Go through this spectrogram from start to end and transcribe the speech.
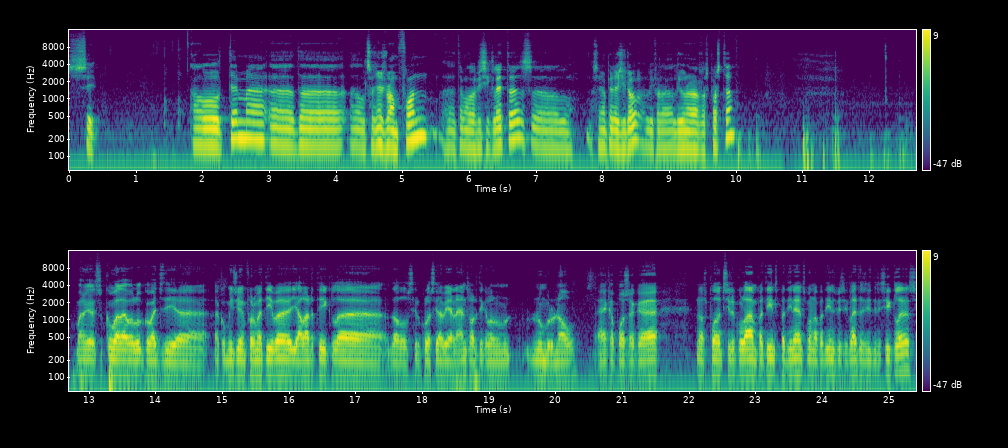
Sí. El tema eh, del senyor Joan Font, el tema de les bicicletes, el, el senyor Pere Giró li, farà, li donarà resposta. Bueno, ja, com, com vaig dir a, a comissió informativa, hi ha l'article de la circulació de vianants, l'article número 9, eh, que posa que no es poden circular amb patins, patinets, monopatins, bicicletes i tricicles,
